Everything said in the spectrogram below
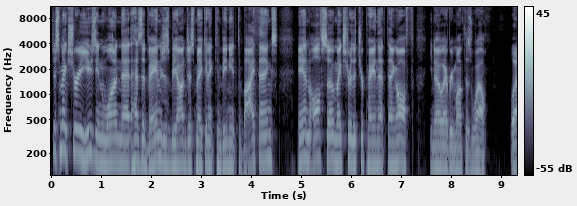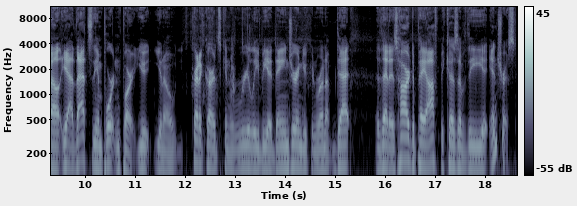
just make sure you're using one that has advantages beyond just making it convenient to buy things and also make sure that you're paying that thing off, you know, every month as well. Well, yeah, that's the important part. You you know, credit cards can really be a danger and you can run up debt that is hard to pay off because of the interest.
